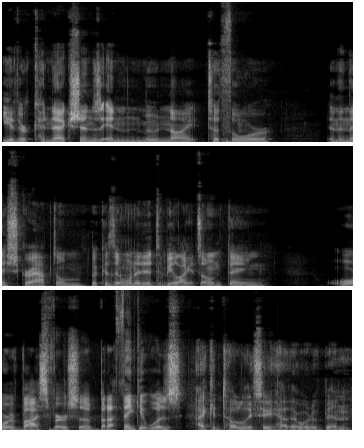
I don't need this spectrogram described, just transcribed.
either connections in Moon Knight to Thor, and then they scrapped them because they wanted it to be like its own thing, or vice versa. But I think it was I could totally see how there would have been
